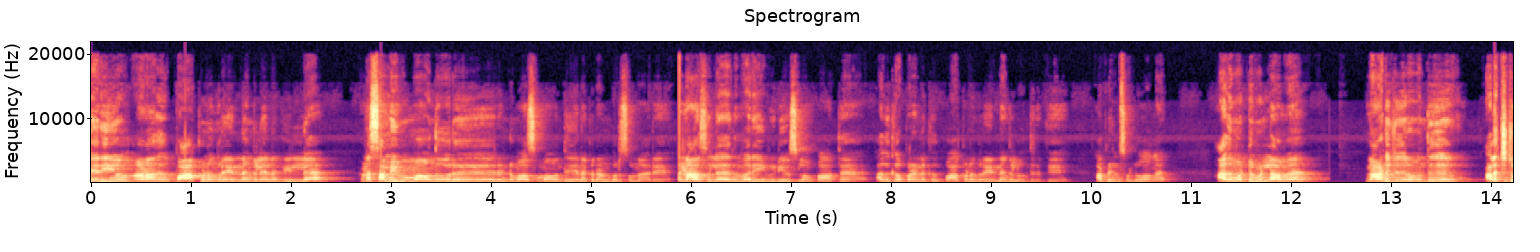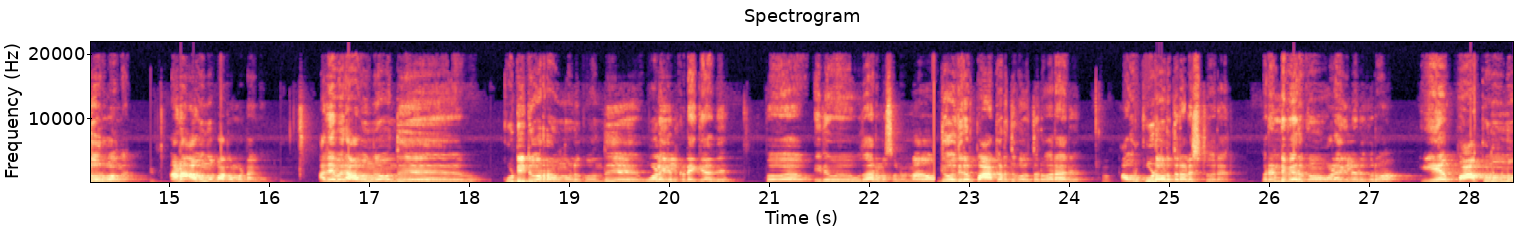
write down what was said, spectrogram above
தெரியும். ஆனால் அது பார்க்கணுங்கிற எண்ணங்கள் எனக்கு இல்லை. ஆனால் சமீபமாக வந்து ஒரு ரெண்டு மாசமாக வந்து எனக்கு நண்பர் சொன்னார். நான் சில இந்த மாதிரி வீடியோஸ்லாம் பார்த்தேன். அதுக்கப்புறம் எனக்கு பார்க்கணுங்கிற எண்ணங்கள் வந்திருக்கு அப்படின்னு சொல்லுவாங்க. அது மட்டும் இல்லாமல் நாடு ஜோதிடம் வந்து அழைச்சிட்டு வருவாங்க. ஆனால் அவங்க பார்க்க மாட்டாங்க. அதே மாதிரி அவங்க வந்து கூட்டிகிட்டு வர்றவங்களுக்கு வந்து ஓலைகள் கிடைக்காது. இப்போ இது உதாரணம் சொல்லணும்னா ஜோதிடம் பார்க்கறதுக்கு ஒருத்தர் வராரு. அவர் கூட ஒருத்தர் அழைச்சிட்டு வராரு. ரெண்டு பேருக்கும் ஓலைகள் எடுக்கிறோம். ஏன் பார்க்கணும்னு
